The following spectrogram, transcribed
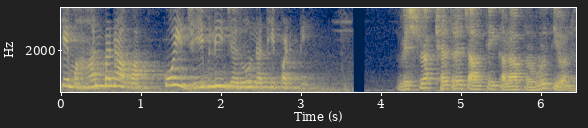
કે મહાન બનાવવા કોઈ જીભની જરૂર નથી પડતી. વિશ્વ ક્ષેત્રે ચાલતી કલા પ્રવૃત્તિઓને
